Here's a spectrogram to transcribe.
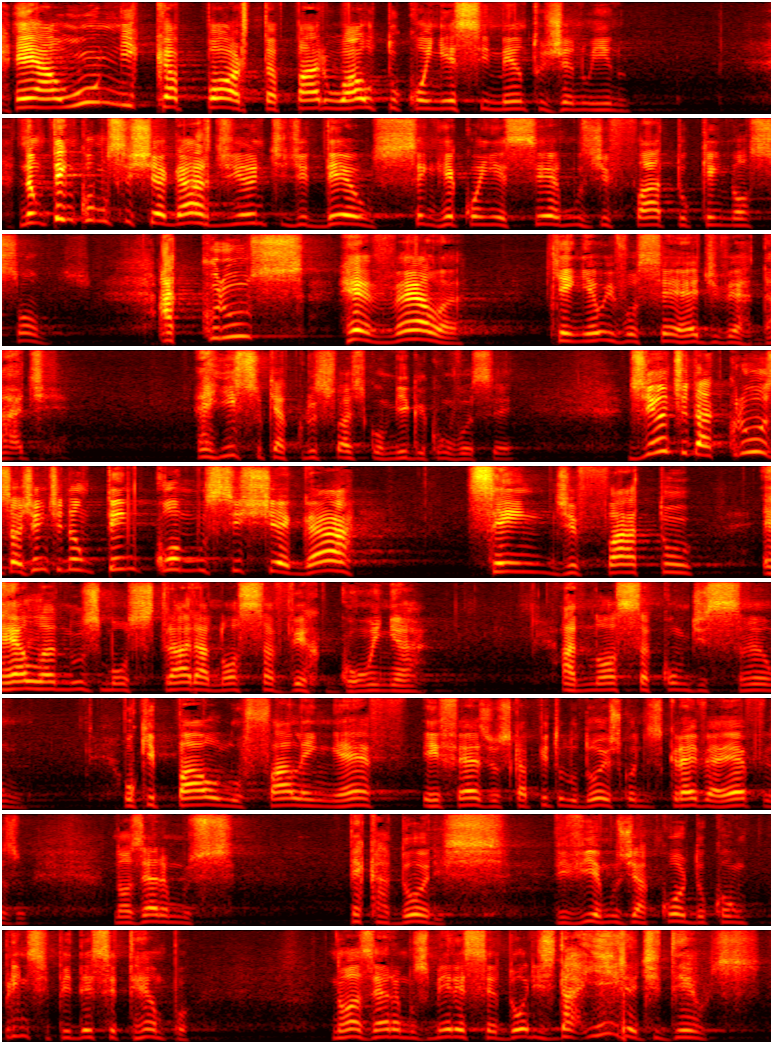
é a única porta para o autoconhecimento genuíno. Não tem como se chegar diante de Deus sem reconhecermos de fato quem nós somos. A cruz revela quem eu e você é de verdade. É isso que a cruz faz comigo e com você. Diante da cruz, a gente não tem como se chegar sem, de fato, ela nos mostrar a nossa vergonha, a nossa condição. O que Paulo fala em Efésios capítulo 2, quando escreve a Éfeso, nós éramos pecadores, vivíamos de acordo com o príncipe desse tempo, nós éramos merecedores da ira de Deus.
